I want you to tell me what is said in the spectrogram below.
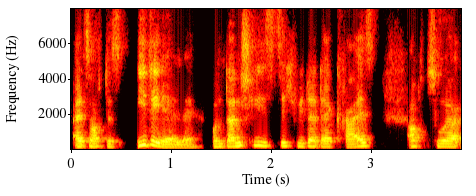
als auch das ideelle. Und dann schließt sich wieder der Kreis auch zur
